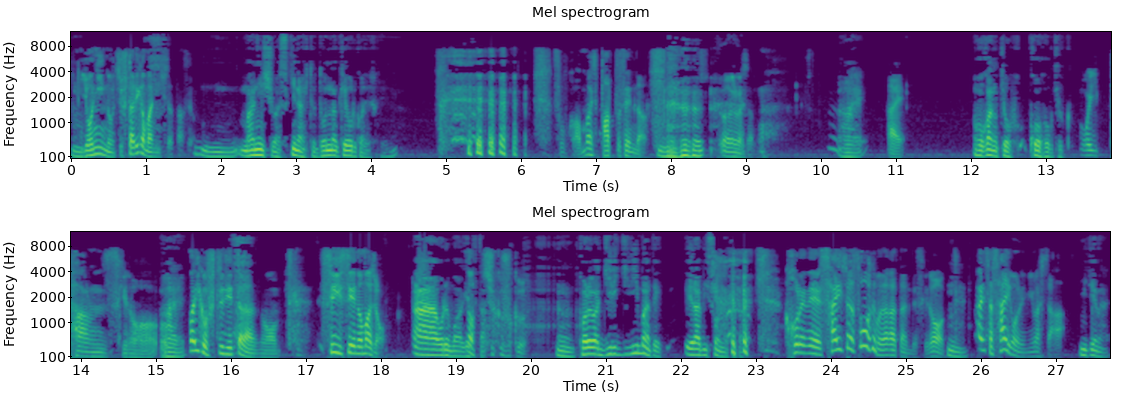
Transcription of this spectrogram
4人のうち2人がマニッシュだったんですよ。うん、マニッシュは好きな人どんだけおるかですけどね。そうか、あんまりパッとせんな。わかりました。はい。はい。他の候補候補曲。もういっぱいあるんですけど、はいまあ、一個普通に言ったら、あの、水星の魔女ああ、俺もあげのてた。祝福。うん。これはギリギリまで選びそうになってた。これね、最初はそうでもなかったんですけど、うん。アニさん最後に見ました？見てない。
